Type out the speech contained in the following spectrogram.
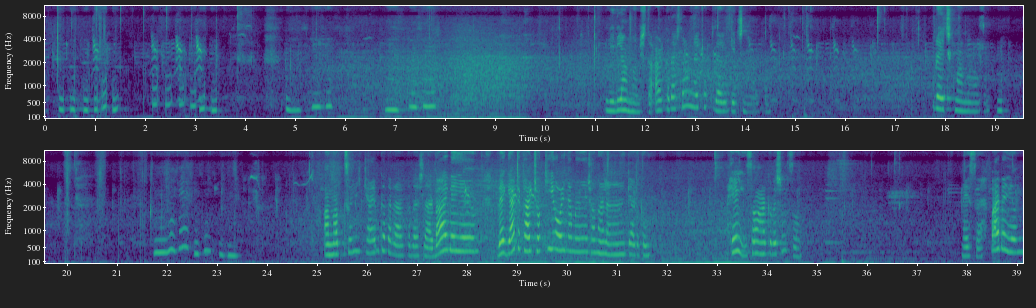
Lili anlamıştı. Arkadaşlarımla çok güzel geçiniyordum. Buraya çıkmam lazım. Anlattığım hikaye bu kadar arkadaşlar. Bay bayım. Ve gerçekten çok iyi oynamış onlarla. Gel bakalım. Hey sen arkadaşımsın. Neyse. Bay bayım.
